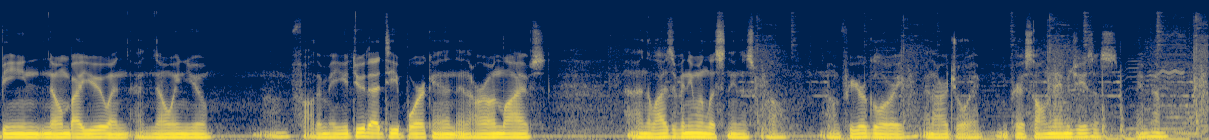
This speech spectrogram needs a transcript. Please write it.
being known by you and, and knowing you. Um, Father, may you do that deep work in, in our own lives and the lives of anyone listening as well. Um, for your glory and our joy. We pray this all in the name of Jesus. Amen.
